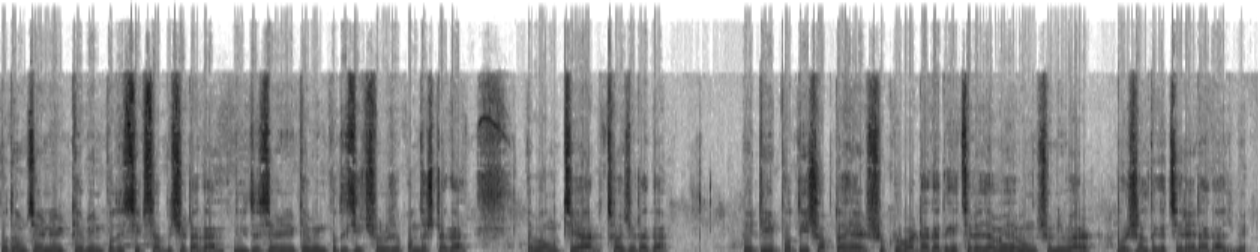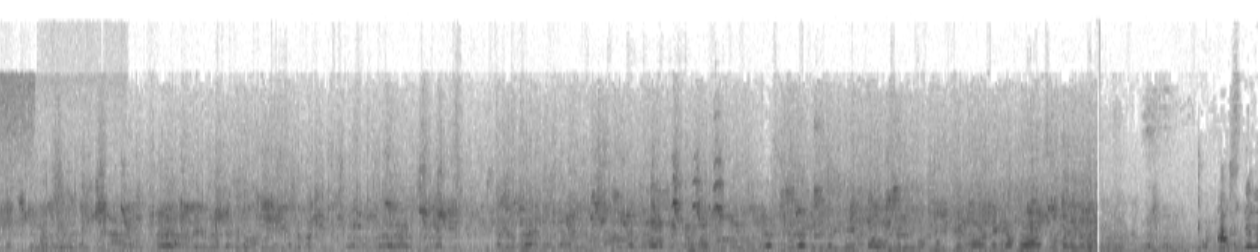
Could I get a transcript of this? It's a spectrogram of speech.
প্রথম শ্রেণির কেবিন প্রতি সিট ছাব্বিশশো টাকা, দ্বিতীয় শ্রেণির কেবিন প্রতি সিট ষোলোশো পঞ্চাশ টাকা এবং চেয়ার ছয়শো টাকা। এটি প্রতি সপ্তাহের শুক্রবার ঢাকা থেকে ছেড়ে যাবে এবং শনিবার বরিশাল থেকে ছেড়ে ঢাকা আসবে। আইসক্রিম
